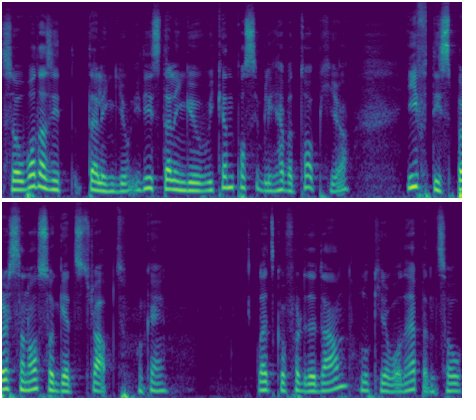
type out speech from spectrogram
so what is it telling you? It is telling you we can possibly have a top here if this person also gets trapped, okay? Let's go further down. Look here what happened. So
